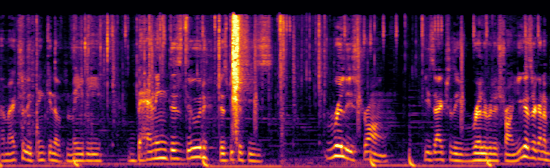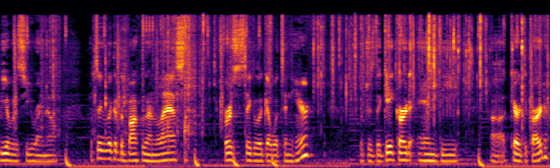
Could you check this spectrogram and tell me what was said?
I'm actually thinking of maybe banning this dude just because he's really strong. He's actually really, really strong. You guys are going to be able to see right now. Let's take a look at the Bakugan last. First, let's take a look at what's in here which is the gate card and the uh, character card.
